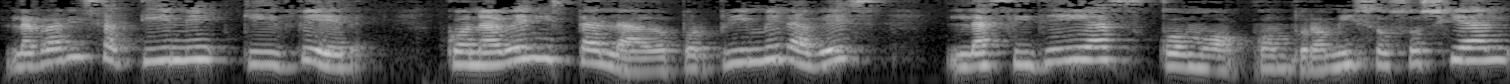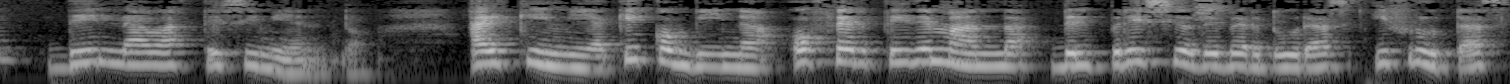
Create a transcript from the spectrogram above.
la rareza tiene que ver con haber instalado por primera vez las ideas como compromiso social del abastecimiento, alquimia que combina oferta y demanda del precio de verduras y frutas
